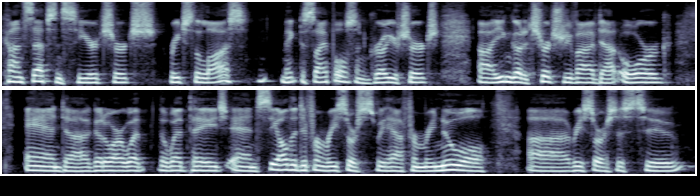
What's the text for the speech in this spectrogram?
concepts and see your church reach the lost, make disciples, and grow your church, uh, you can go to churchrevive.org and uh, go to our web the web page and see all the different resources we have from renewal uh, resources to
